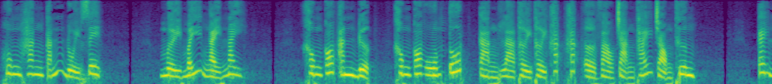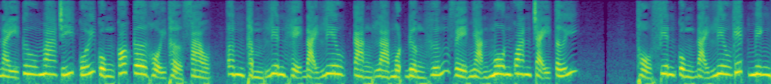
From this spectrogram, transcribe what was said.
hung hăng cắn đuổi dê. Mười mấy ngày nay, không có ăn được, không có uống tốt, càng là thời thời khắc khắc ở vào trạng thái trọng thương. Cái này cưu ma trí cuối cùng có cơ hội thở phào, âm thầm liên hệ đại liêu càng là một đường hướng về nhạn môn quan chạy tới. Thổ phiên cùng đại liêu kết minh,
